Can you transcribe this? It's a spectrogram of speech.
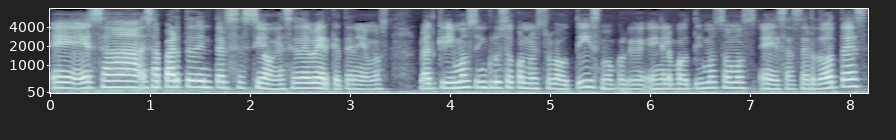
eh, esa, esa parte de intercesión, ese deber que tenemos, lo adquirimos incluso con nuestro bautismo, porque en el bautismo somos eh, sacerdotes,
